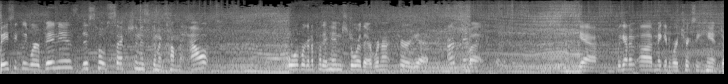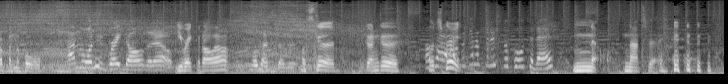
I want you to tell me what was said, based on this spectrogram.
basically where Ben is, this whole section is going to come out. Or we're going to put a hinge door there. We're not sure yet. But yeah, we got to uh, make it where Trixie can't jump in the pool. I'm the one who braked all of it out. You raked it all out? Well, most of it. Looks good. You've done good. Looks great. Are we gonna finish the pool today? No, not today.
